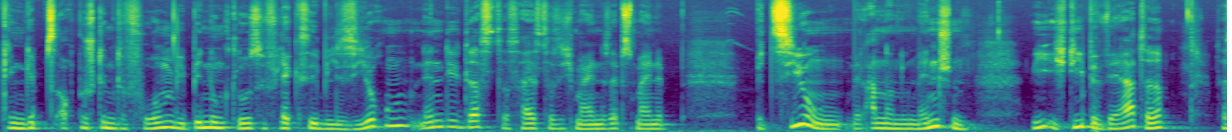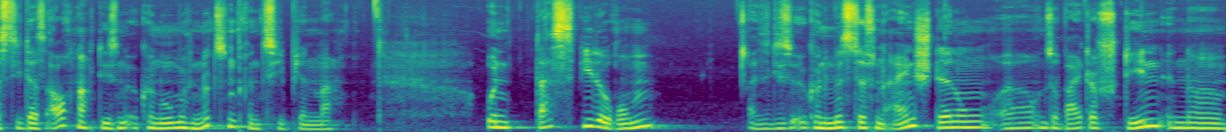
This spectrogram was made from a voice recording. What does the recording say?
Dann gibt es auch bestimmte Formen wie bindungslose Flexibilisierung, nennen die das. Das heißt, dass ich meine, selbst meine Beziehungen mit anderen Menschen, wie ich die bewerte, dass die das auch nach diesen ökonomischen Nutzenprinzipien machen. Und das wiederum, also diese ökonomistischen Einstellungen äh, und so weiter, stehen in einer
